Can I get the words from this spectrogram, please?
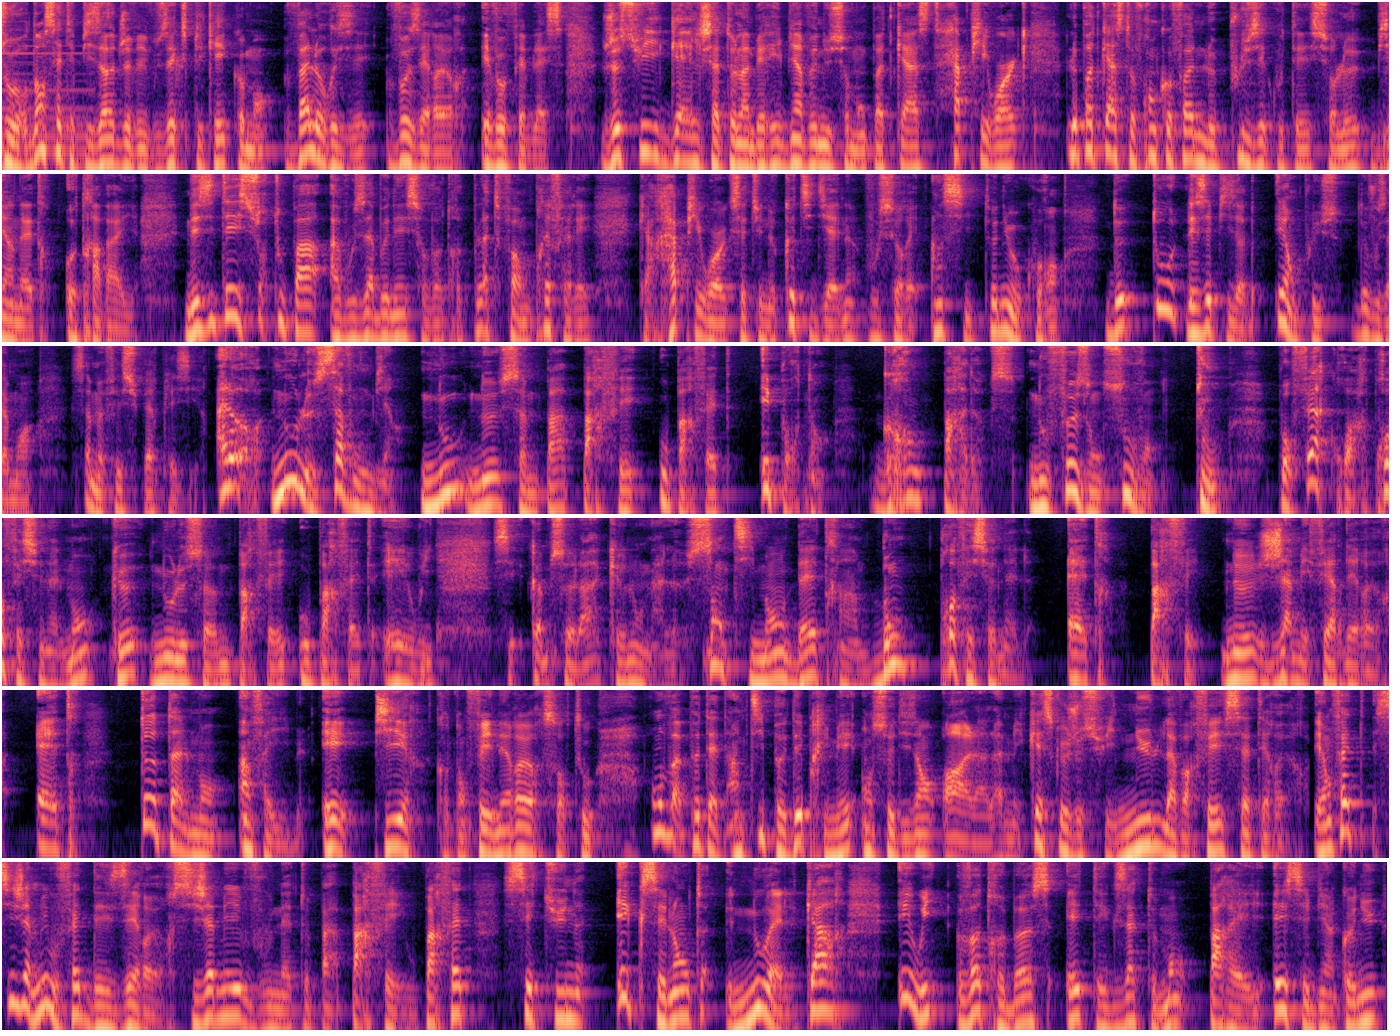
Bonjour, dans cet épisode, je vais vous expliquer comment valoriser vos erreurs et vos faiblesses. Je suis Gaël Châtelain-Berry, bienvenue sur mon podcast Happy Work, le podcast francophone le plus écouté sur le bien-être au travail. N'hésitez surtout pas à vous abonner sur votre plateforme préférée, car Happy Work, c'est une quotidienne, vous serez ainsi tenu au courant de tous les épisodes. Et en plus, de vous à moi, ça me fait super plaisir. Alors, nous le savons bien, nous ne sommes pas parfaits ou parfaites, et pourtant, grand paradoxe. Nous faisons souvent tout pour faire croire professionnellement que nous le sommes parfaits ou parfaites. Et oui, c'est comme cela que l'on a le sentiment d'être un bon professionnel. Être parfait, ne jamais faire d'erreur, être totalement infaillible. Et pire, quand on fait une erreur surtout, on va peut-être un petit peu déprimer en se disant "Oh là là, mais qu'est-ce que je suis nul d'avoir fait cette erreur." Et en fait, si jamais vous faites des erreurs, si jamais vous n'êtes pas parfait ou parfaite, c'est une excellente nouvelle car et oui, votre boss est exactement pareil et c'est bien connu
